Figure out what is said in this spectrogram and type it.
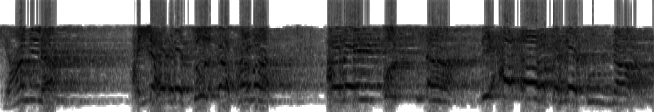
کیا ملا؟ اللہ رسول کا فرما ارے کننا کننا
